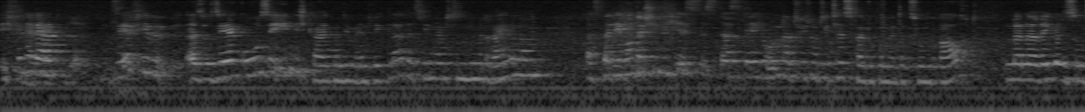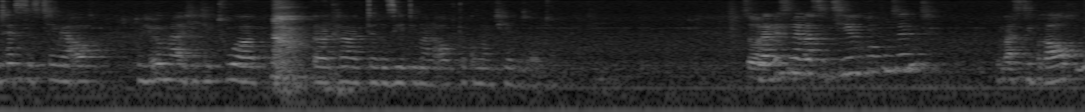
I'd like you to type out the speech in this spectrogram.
Ich finde, der hat sehr viel, also sehr große Ähnlichkeit mit dem Entwickler, deswegen habe ich den hier mit reingenommen. Was bei dem unterschiedlich ist, ist, dass der hier unten natürlich noch die Testfalldokumentation braucht. Und in der Regel ist so ein Testsystem ja auch durch irgendeine Architektur äh, charakterisiert, die man auch dokumentieren sollte. So, dann wissen wir, was die Zielgruppen sind und was die brauchen.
